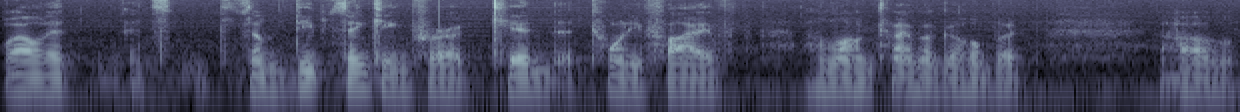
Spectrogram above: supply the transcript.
Well, it, it's some deep thinking for a kid at 25, a long time ago, but um,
